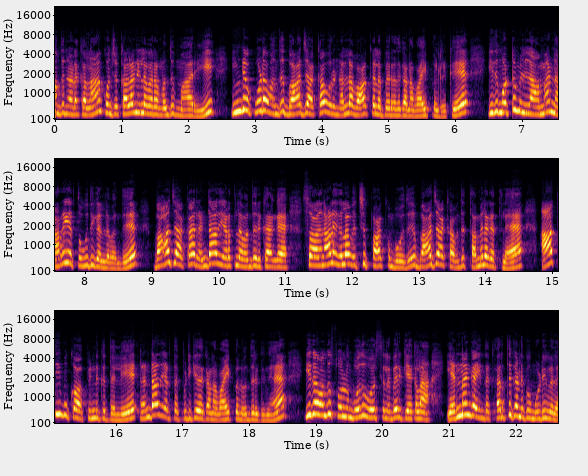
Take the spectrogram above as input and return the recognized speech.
வந்து நடக்கலாம். கொஞ்சம் கள நிலவரம் வந்து மாறி இங்க கூட வந்து பாஜக ஒரு நல்ல வாக்களை பெறதுக்கான வாய்ப்புகள் இருக்கு. இது மட்டும் இல்லாம நிறைய தொகுதிகளில் வந்து பாஜக ரெண்டாவது இடத்துல வந்து இருக்காங்க. ஸோ அதனால இதெல்லாம் வச்சு பார்க்கும்போது பாஜக வந்து தமிழகத்துல அதிமுக பின்னுக்கு தள்ளி ரெண்டாவது இடத்த பிடிக்கிறதுக்கான வாய்ப்புகள் வந்து இருக்குங்க. இதை வந்து சொல்லும்போது ஒரு சில பேர் கேட்கலாம். என்னங்க இந்த கருத்து கணிப்பு முடிவுல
